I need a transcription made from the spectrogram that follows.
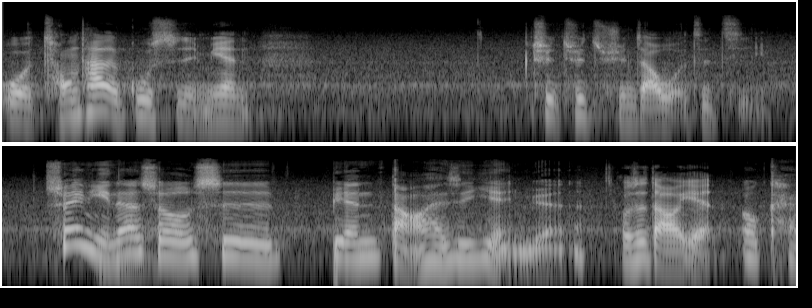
我从他的故事里面去去寻找我自己。所以你那时候是编导还是演员？我是导演。OK，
